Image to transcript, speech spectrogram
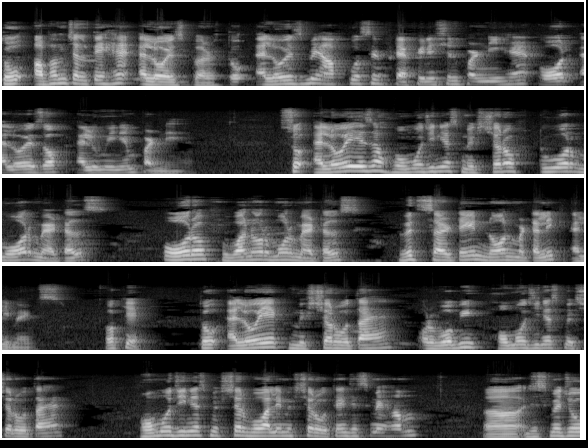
तो अब हम चलते हैं एलोइज पर। तो एलोइज में आपको सिर्फ़ डेफिनेशन पढ़नी है और एलोइज ऑफ़ एल्यूमिनियम पढ़ने हैं। Alloy is a homogeneous mixture of two or more metals or of one or more metals with certain non metallic elements okay तो एलोय एक मिक्सचर होता है, और वो भी होमोजीनियस मिक्सचर होता है। होमोजीनियस मिक्सचर वो वाले मिक्सचर होते हैं जिसमें हम जिसमें जो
